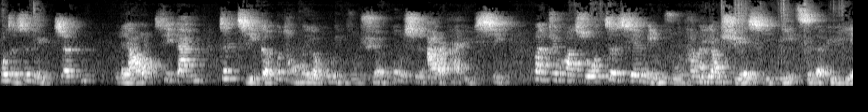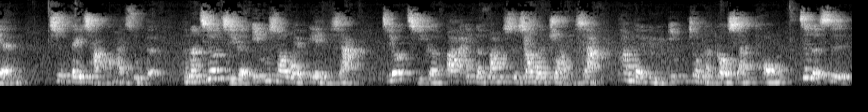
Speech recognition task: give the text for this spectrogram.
或者是女真、辽、契丹这几个不同的游牧民族，全部是阿尔泰语系。换句话说，这些民族他们要学习彼此的语言是非常快速的，可能只有几个音稍微变一下，只有几个发音的方式稍微转一下，他们的语音就能够相通。这个是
